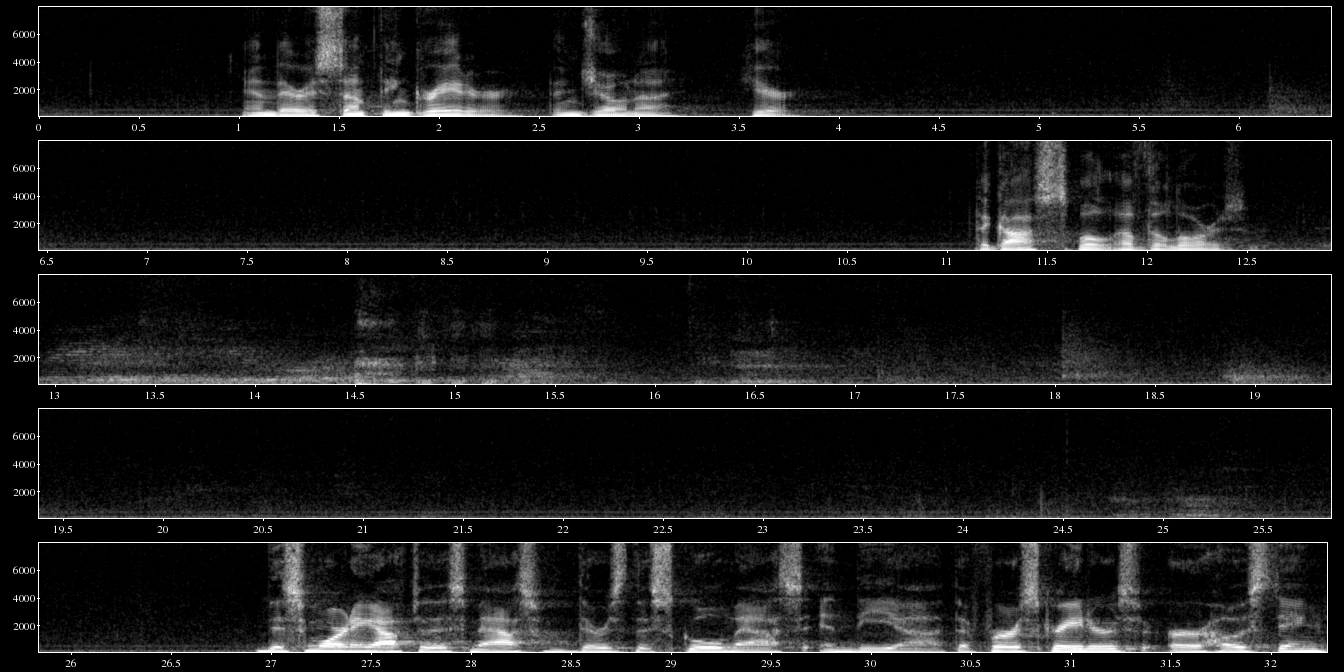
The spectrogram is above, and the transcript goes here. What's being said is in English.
and there is something greater than Jonah here. The Gospel of the Lord. This morning after this mass, there's the school mass, and the uh, the first graders are hosting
